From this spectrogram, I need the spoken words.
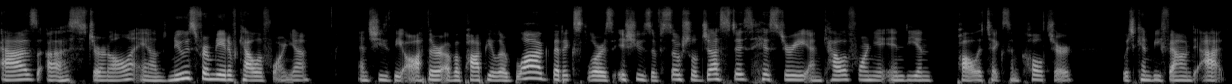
As Us Journal and News from Native California. And she's the author of a popular blog that explores issues of social justice, history, and California Indian politics and culture, which can be found at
